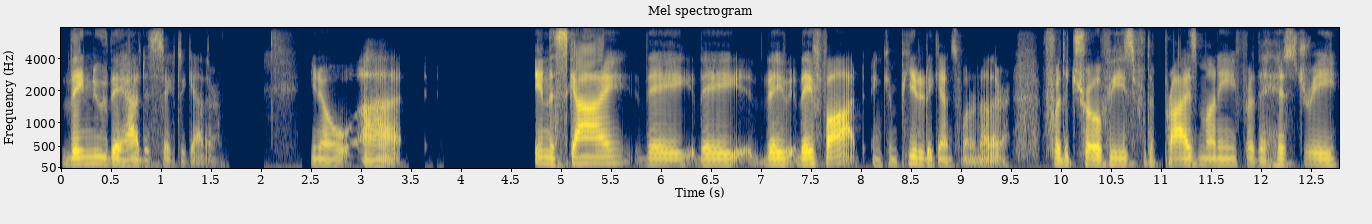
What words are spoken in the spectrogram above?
they knew they had to stick together. You know, uh, in the sky, they they they they fought and competed against one another for the trophies, for the prize money, for the history,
